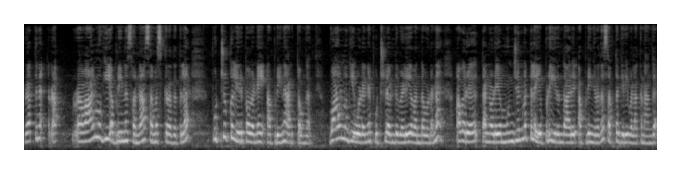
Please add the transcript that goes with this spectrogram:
ரத்ன வால்முகி அப்படின்னு சொன்னா சமஸ்கிருதத்துல புற்றுக்குள் இருப்பவனே அப்படின்னு அர்த்தங்க. வால்முகி உடனே புற்றுல இருந்து வெளியே வந்த உடனே அவரு தன்னுடைய முன்ஜென்மத்துல எப்படி இருந்தாரு அப்படிங்கிறத சப்தகிரி விளக்குனாங்க.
